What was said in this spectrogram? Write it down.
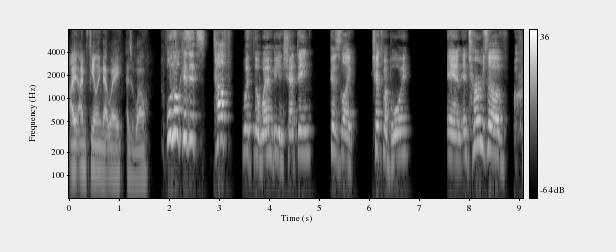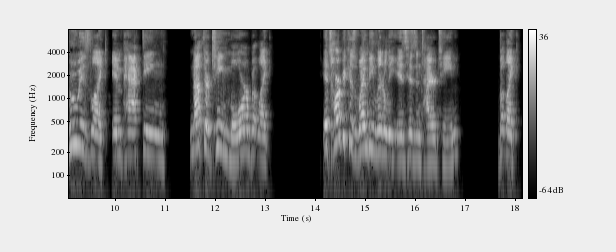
I I'm feeling that way as well. Well, no, because it's tough with the Wemby and Chet thing. Because like Chet's my boy, and in terms of who is like impacting not their team more, but like it's hard because Wemby literally is his entire team. But like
